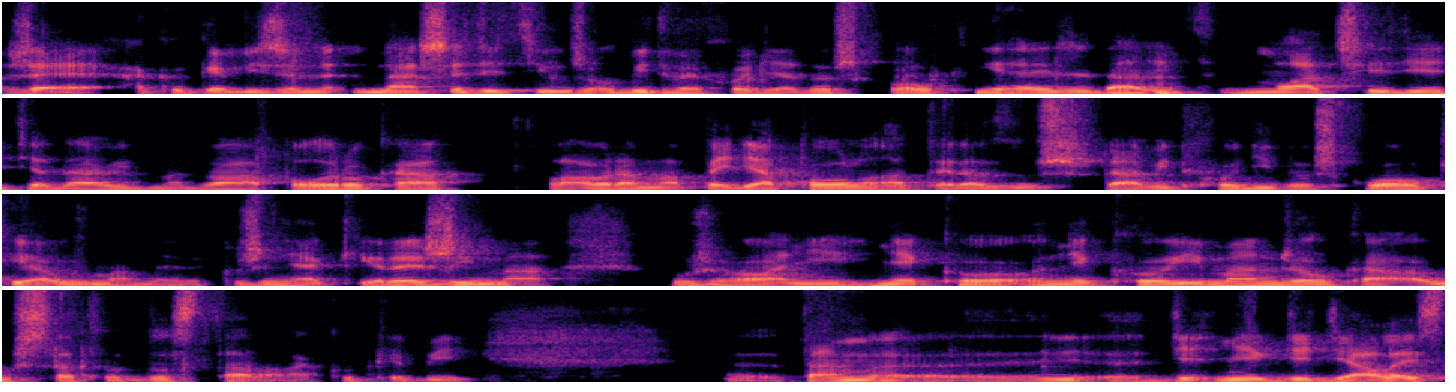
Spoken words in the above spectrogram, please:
že ako keby, že naše deti už obidve chodia do škôlky, hej, že David, mm. mladšie dieťa, David má 2,5 roka, Laura má 5,5 a teraz už David chodí do škôlky a už máme akože nejaký režim a už ho ani neko, nekojí manželka a už sa to dostáva ako keby tam niekde ďalej z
